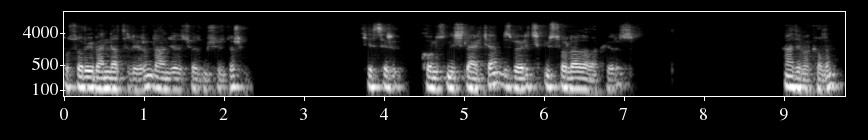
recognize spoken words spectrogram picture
Bu soruyu ben de hatırlıyorum. Daha önce de çözmüşüzdür. Kesir konusunu işlerken biz böyle çıkmış sorulara da bakıyoruz. Hadi bakalım.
